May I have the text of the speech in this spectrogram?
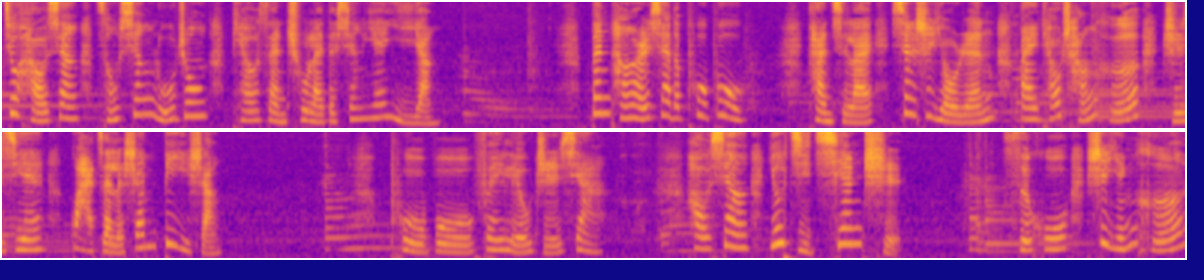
就好像从香炉中飘散出来的香烟一样。奔腾而下的瀑布，看起来像是有人把条长河直接挂在了山壁上。瀑布飞流直下。好像有几千尺，似乎是银河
